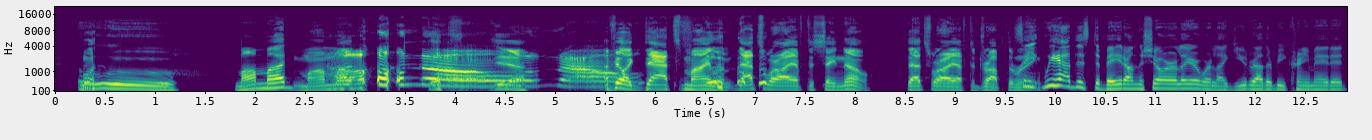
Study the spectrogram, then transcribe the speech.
Ooh, mom mud. Mom mud. Oh no! Yeah. no! I feel like that's my limit. That's where I have to say no. That's where I have to drop the See, ring. we had this debate on the show earlier where like you'd rather be cremated,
